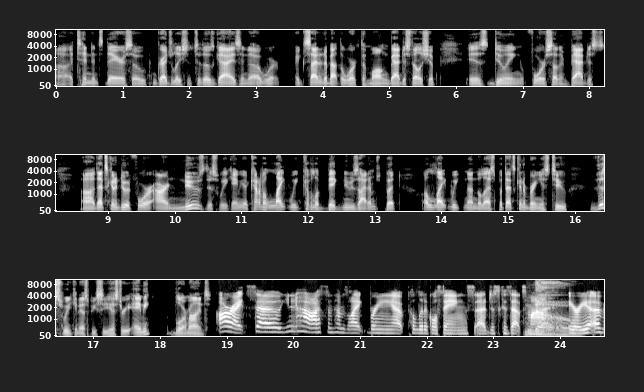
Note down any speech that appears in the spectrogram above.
uh, attendance there. So congratulations to those guys. And uh, we're excited about the work the Hmong Baptist Fellowship is doing for Southern Baptists. Uh, that's going to do it for our news this week, Amy. Kind of a light week, couple of big news items, but a light week nonetheless. But that's going to bring us to this week in SBC history. Amy, blow our minds. All right. So, you know how I sometimes like bringing up political things uh, just because that's my No. area of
